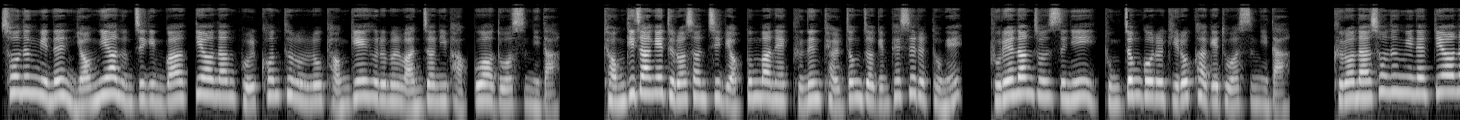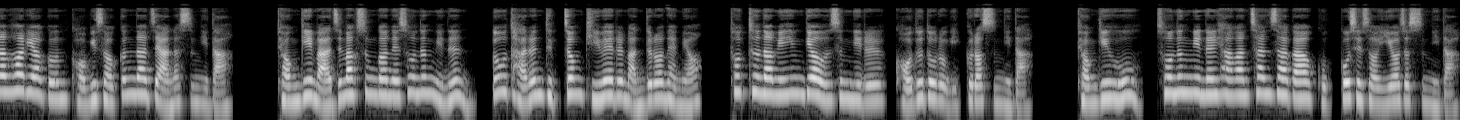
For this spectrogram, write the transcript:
손흥민은 영리한 움직임과 뛰어난 볼 컨트롤로 경기의 흐름을 완전히 바꾸어 두었습니다. 경기장에 들어선 지 몇 분 만에 그는 결정적인 패스를 통해 브레넌 존슨이 동점골을 기록하게 두었습니다. 그러나 손흥민의 뛰어난 활약은 거기서 끝나지 않았습니다. 경기 마지막 순간에 손흥민은 또 다른 득점 기회를 만들어내며 토트넘이 힘겨운 승리를 거두도록 이끌었습니다. 경기 후 손흥민을 향한 찬사가 곳곳에서 이어졌습니다.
